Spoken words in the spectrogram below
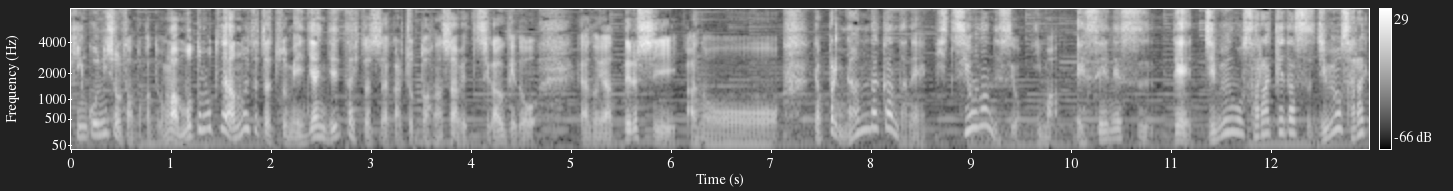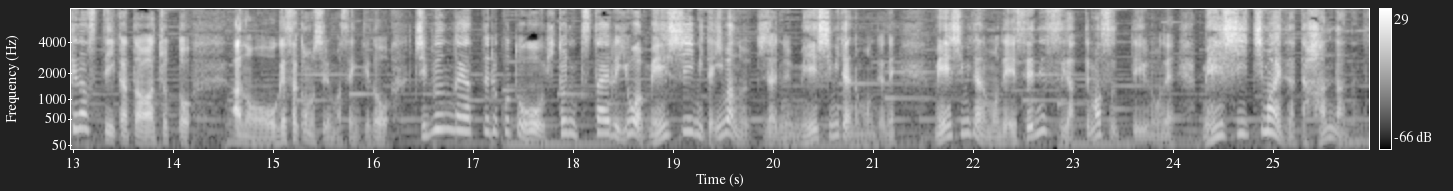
金庫西野さんとかって、まあ、もともとね、あの人たちはちょっとメディアに出てた人たちだから、ちょっと話は別違うけど、あの、やってるし、あのー、やっぱりなんだかんだね、必要なんですよ。今、SNS で自分をさらけ出す。自分をさらけ出すって言い方はちょっと、あの大げさかもしれませんけど、自分がやってることを人に伝える、要は名詞みたい、今の時代の名詞みたいなもんだよね。名詞みたいなもんで SNS やってますっていうのをね、名詞1枚でだって判断なんて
